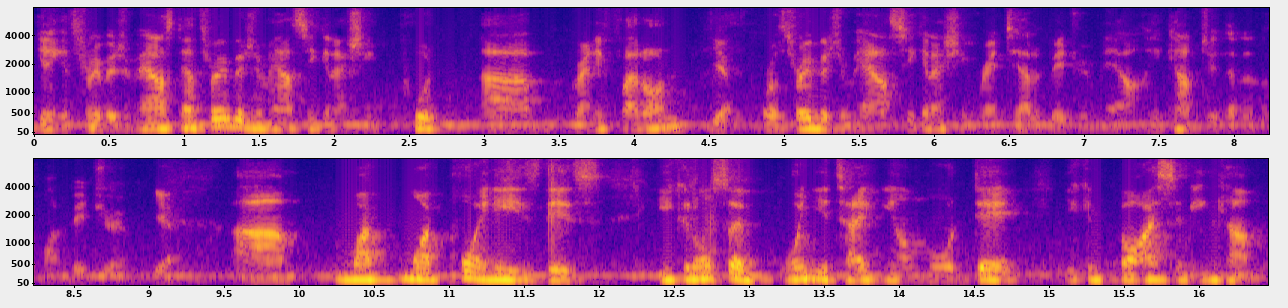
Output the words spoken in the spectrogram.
getting a three bedroom house. Now, three bedroom house, you can actually put um, granny flat on. Yeah. Or a three bedroom house, you can actually rent out a bedroom now. You can't do that in the one bedroom. Yeah. Um, my my point is, there's you can also when you're taking on more debt, you can buy some income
